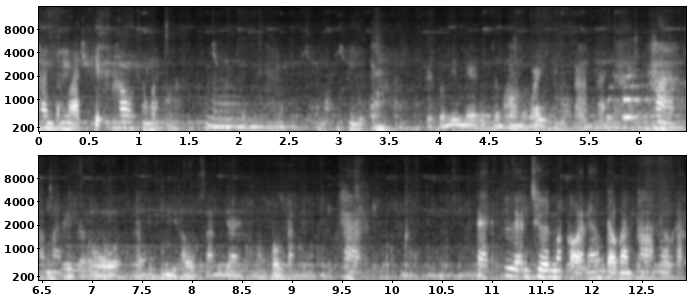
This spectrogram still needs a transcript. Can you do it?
ทางจังหวัดเก็บเข้าจังหวัดอืมจังหวัดปีแต่ตัวนี้แม่ก็จะเอามาไว้ที่ศาลตายายค่ะเอามาแม่จะเอาทำพิธีเอาศาลยายมาป้องกันค่ะ แต่คืออัญเชิญมาก่อนแล้วตั้งแต่วันพระแล้วค่ะ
